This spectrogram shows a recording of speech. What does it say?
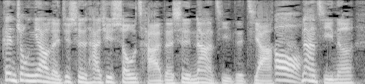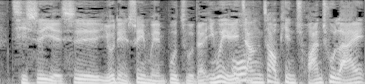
更重要的就是他去搜查的是纳吉的家。哦纳吉呢其实也是有点睡眠不足的，因为有一张照片传出来，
